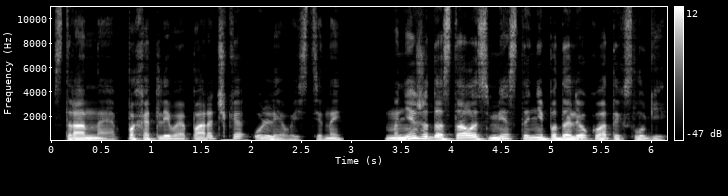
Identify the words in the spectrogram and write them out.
Странная, похотливая парочка у левой стены, мне же досталось место неподалеку от их слуги.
